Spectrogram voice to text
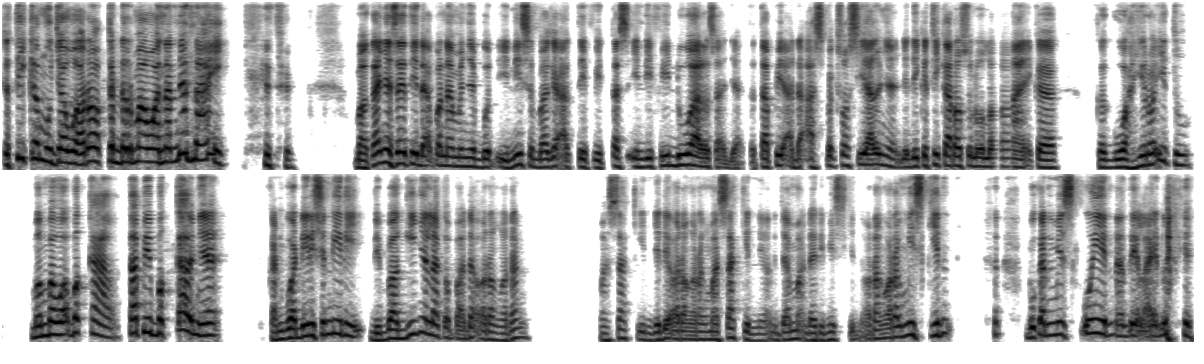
Ketika mujawarah, kedermawanannya naik. Gitu. Makanya saya tidak pernah menyebut ini sebagai aktivitas individual saja, tetapi ada aspek sosialnya. Jadi ketika Rasulullah naik ke ke Gua Hiro itu membawa bekal, tapi bekalnya kan buat diri sendiri, dibaginya lah kepada orang-orang masakin. Jadi orang-orang masakin yang jamak dari miskin. Orang-orang miskin bukan miskin nanti lain-lain.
